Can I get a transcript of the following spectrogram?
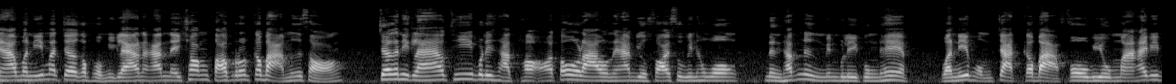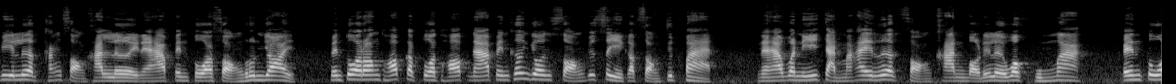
นะครับวันนี้มาเจอกับผมอีกแล้วนะครับในช่องท็อปรถกระบะมือ 2 เจอกันอีกแล้วที่บริษัททอออโต้เรานะครับ อยู่ซอยสุวินทวงศ์1ทับ1มินบุรีกรุงเทพ วันนี้ผมจัดกระบะ 4 wheel มาให้พี่ๆเลือกทั้ง 2 คันเลยนะครับ เป็นตัว 2 รุ่นย่อย เป็นตัวรองท็อปกับตัวท็อปนะ เป็นเครื่องยนต์ 2.4 กับ 2.8 นะครับวันนี้จัดมาให้เลือก 2 คันบอกได้เลยว่าคุ้มมาก เป็นตัว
